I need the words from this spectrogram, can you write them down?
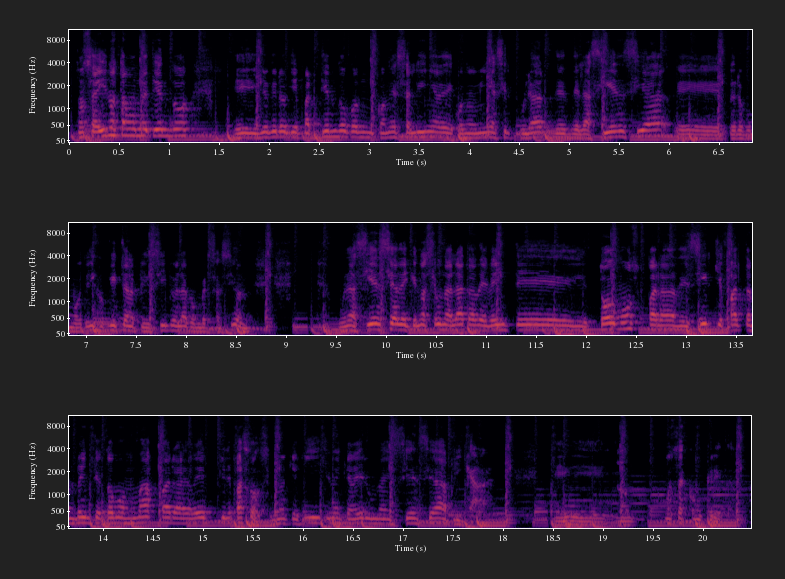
Entonces ahí nos estamos metiendo, eh, yo creo que partiendo con, esa línea de economía circular desde la ciencia, eh, pero como te dijo Cristian al principio de la conversación, una ciencia de que no sea una lata de 20 tomos para decir que faltan 20 tomos más para ver qué le pasó, sino que aquí tiene que haber una ciencia aplicada, eh, cosas concretas.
